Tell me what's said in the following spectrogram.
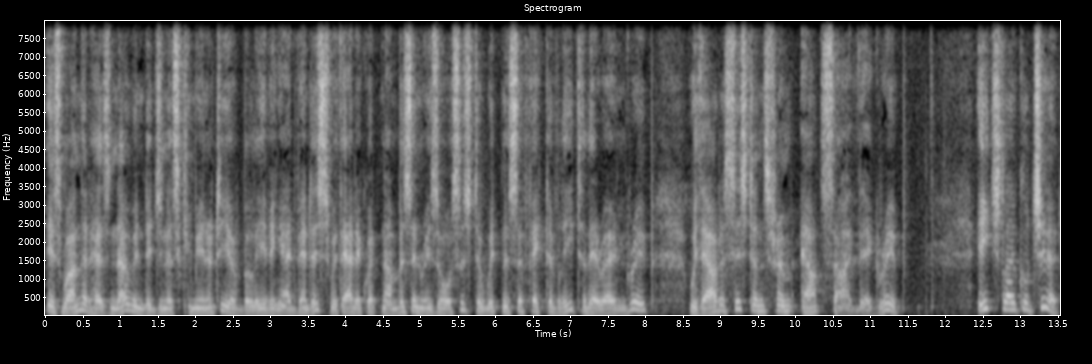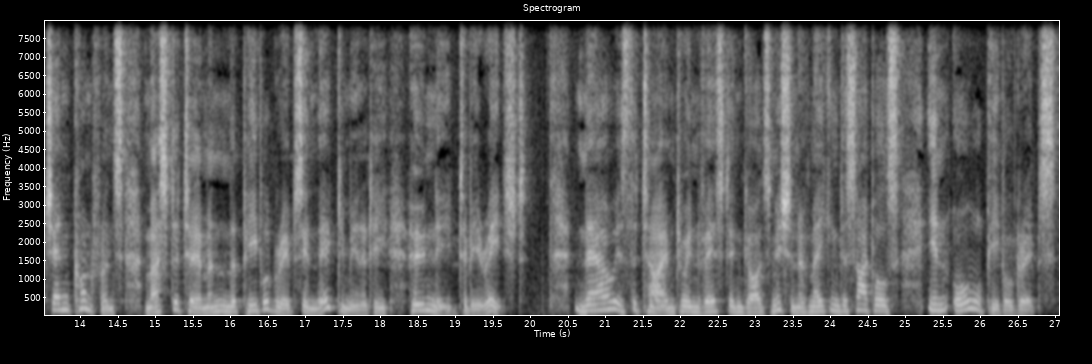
is one that has no indigenous community of believing Adventists with adequate numbers and resources to witness effectively to their own group without assistance from outside their group. Each local church and conference must determine the people groups in their community who need to be reached. Now is the time to invest in God's mission of making disciples in all people groups,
